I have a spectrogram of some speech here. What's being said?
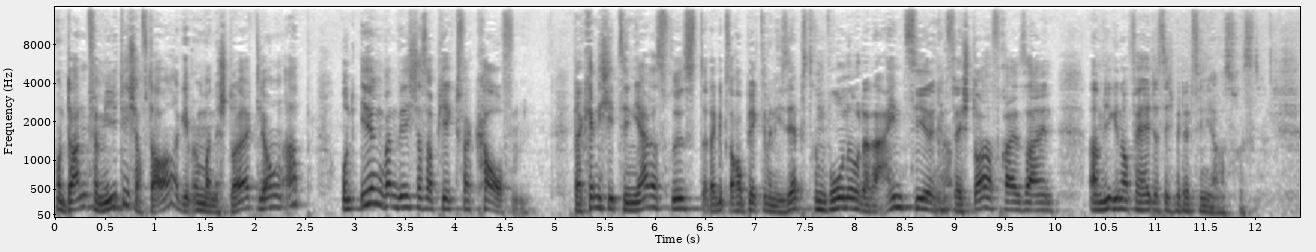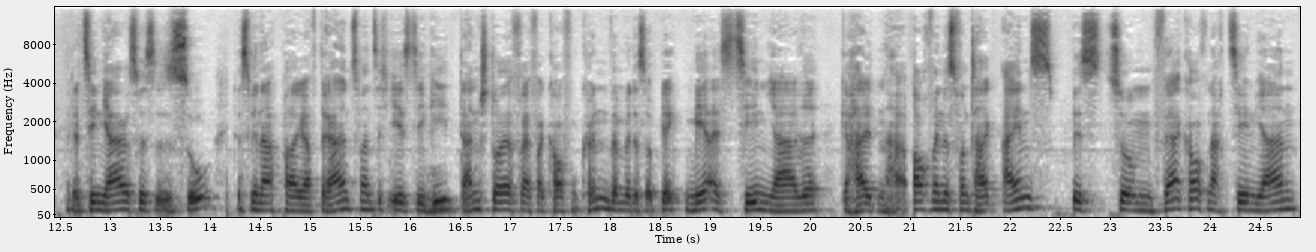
Und dann vermiete ich auf Dauer, gebe immer meine Steuererklärung ab und irgendwann will ich das Objekt verkaufen. Da kenne ich die 10-Jahresfrist, da gibt es auch Objekte, wenn ich selbst drin wohne oder da einziehe, dann kann es vielleicht steuerfrei sein. Ähm, wie genau verhält es sich mit der 10-Jahresfrist? Bei der 10-Jahresfrist ist es so, dass wir nach 23 EStG mhm. dann steuerfrei verkaufen können, wenn wir das Objekt mehr als 10 Jahre gehalten haben. Auch wenn es von Tag 1 bis zum Verkauf nach 10 Jahren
